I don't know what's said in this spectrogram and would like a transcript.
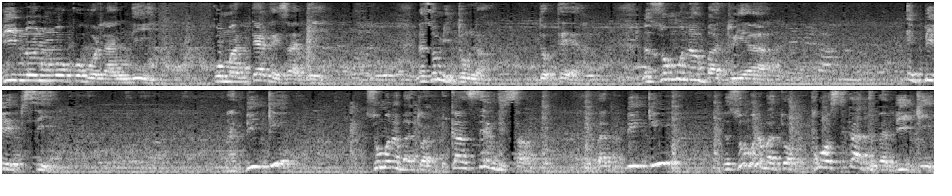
bino moko bolandi commentaire eza te nazo mituna docteur nazomona bato ya epilepsie babiki nazomona bato ya cancer du sang babiki nazomona bato ya prostate babiki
